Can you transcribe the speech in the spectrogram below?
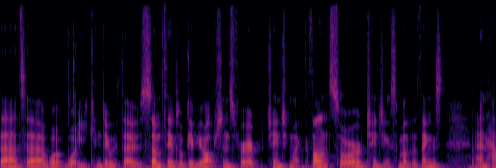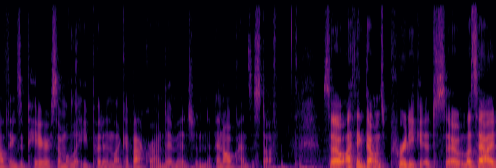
that uh, what, what you can do with those. Some themes will give you options for changing like the fonts or changing some other things and how things appear. Some will let you put in like a background image and, and all kinds of stuff. So I think that one's pretty good. So let's say I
